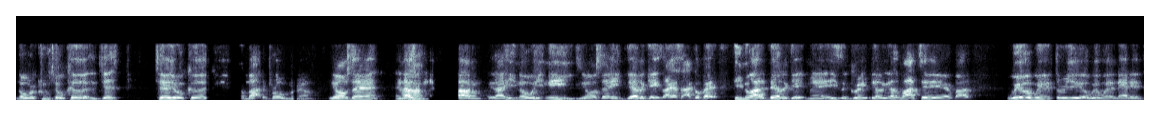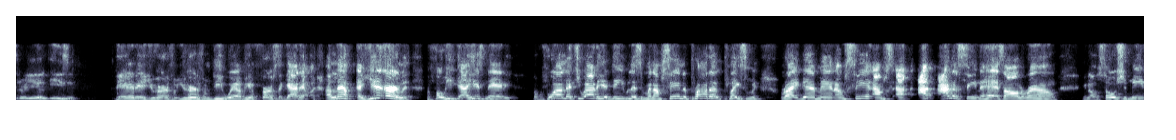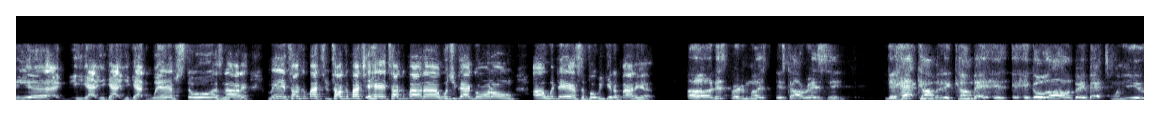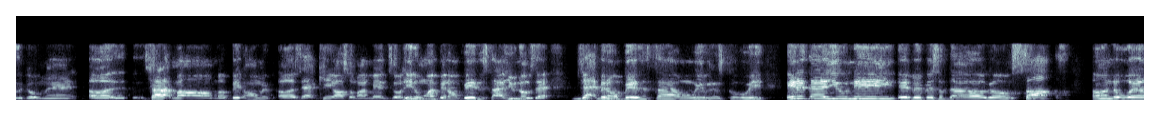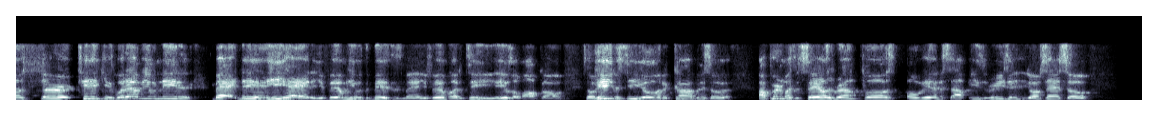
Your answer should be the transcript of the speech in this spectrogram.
no recruit your cousin. Just tell your cousin about the program. You know what I'm saying? And that's uh-huh. about him. Like he know what he needs. You know what I'm saying? He delegates. Like I said, I go back. He know how to delegate, man. He's a great delegate. That's why I tell you everybody, we'll win in three years. We'll win that in three years, easy. There it is. You heard it from you heard it from D Webb here first. The guy that I left a year early before he got his natty. But before I let you out of here, D, listen, man, I'm seeing the product placement right there, man. I'm seeing, I'm, I, I, I done seen the hats all around, you know, social media. You got, you got, you got web stores and all that. Man, talk about you, talk about your hat, talk about uh what you got going on uh with the answer before we get up out of here. Uh, this pretty much it's called residency the hat company come back. It, it, it, goes all the way back 20 years ago, man. Uh, shout out my um my big homie uh, Zach King, also my mentor. He the one been on business time. You know Zach. Zach been on business time when we was in school. He anything you need, if, if it's some doggone socks, underwear, shirt, tickets, whatever you needed back then, he had it. You feel me? He was the businessman. You feel me? Of the team. He was a walk on. So he the CEO of the company. So I'm pretty much a sales rep for us over here in the southeast region. You know what I'm saying? So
